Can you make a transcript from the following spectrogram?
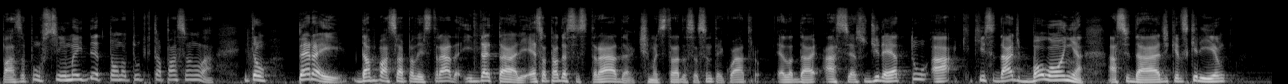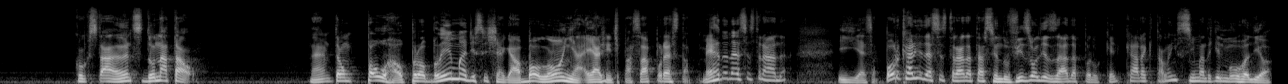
Passa por cima e detona tudo que está passando lá. Então, peraí, dá para passar pela estrada? E detalhe, essa tal dessa estrada, que chama de Estrada 64, ela dá acesso direto a que cidade? Bolonha, a cidade que eles queriam conquistar antes do Natal. Né? Então, porra, o problema de se chegar a Bolonha é a gente passar por esta merda dessa estrada. E essa porcaria dessa estrada está sendo visualizada por aquele cara que está lá em cima daquele morro ali, ó.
